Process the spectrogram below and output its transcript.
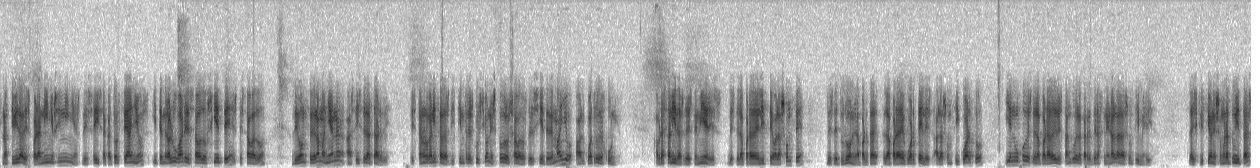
Son actividades para niños y niñas de 6 a 14 años y tendrá lugar el sábado 7, este sábado, de 11 de la mañana a 6 de la tarde. Están organizadas distintas excursiones todos los sábados del 7 de mayo al 4 de junio. Habrá salidas desde Mieres, desde la parada del liceo a las 11, desde Turón en la, parada, de cuarteles a las 11 y cuarto y en Ujo desde la parada del estanco de la carretera general a las 11 y media. Las inscripciones son gratuitas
